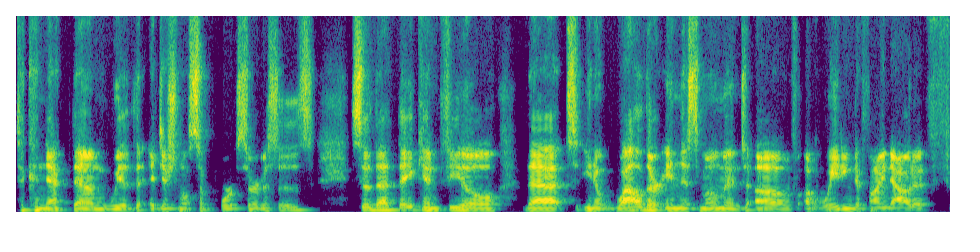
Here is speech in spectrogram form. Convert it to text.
to connect them with additional support services so that they can feel that you know while they're in this moment of of waiting to find out if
